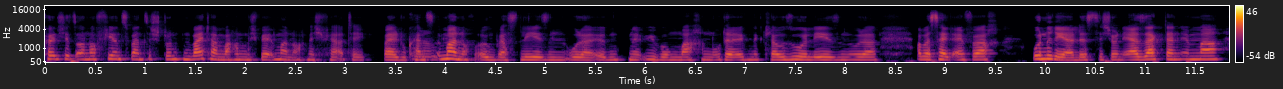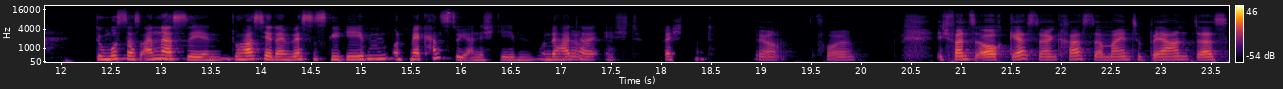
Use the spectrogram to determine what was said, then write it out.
könnte ich jetzt auch noch 24 Stunden weitermachen und ich wäre immer noch nicht fertig, weil du kannst ja. immer noch irgendwas lesen oder irgendeine Übung machen oder irgendeine Klausur lesen oder aber es ist halt einfach unrealistisch und er sagt dann immer, du musst das anders sehen. Du hast ja dein Bestes gegeben und mehr kannst du ja nicht geben und da hat ja. er echt recht mit. Ja, voll. Ich fand es auch gestern krass, da meinte Bernd, dass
